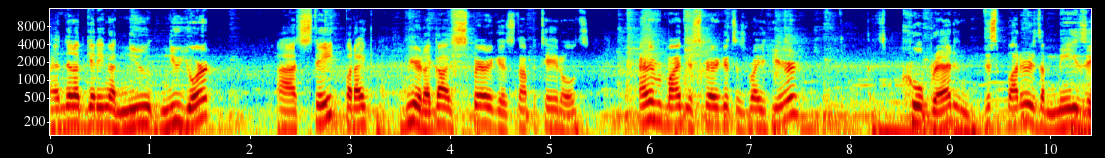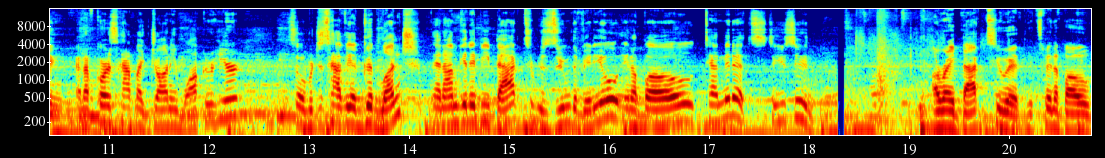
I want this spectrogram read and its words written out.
I ended up getting a new New York uh, steak, but I weird, I got asparagus, not potatoes. And never mind, the asparagus is right here. It's cool bread, and this butter is amazing. And of course, have my Johnnie Walker here. So we're just having a good lunch, and I'm gonna be back to resume the video in about 10 minutes. See you soon. All right, back to it. It's been about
